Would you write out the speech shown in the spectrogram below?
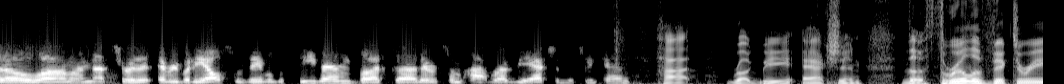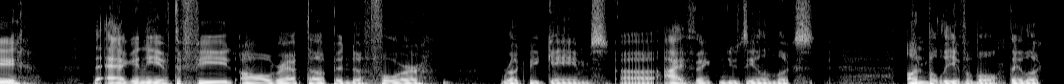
So um, I'm not sure that everybody else was able to see them, but uh, there was some hot rugby action this weekend. Hot rugby action. The thrill of victory, the agony of defeat, all wrapped up into four rugby games. Uh, I think New Zealand looks unbelievable. They look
